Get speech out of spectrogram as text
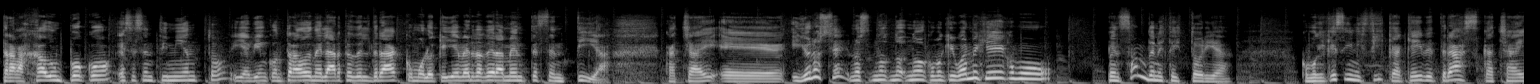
trabajado un poco ese sentimiento y había encontrado en el arte del drag como lo que ella verdaderamente sentía. ¿Cachai? Eh, y yo no sé, no, no, no, como que igual me quedé como pensando en esta historia. Como que qué significa, qué hay detrás, ¿cachai?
